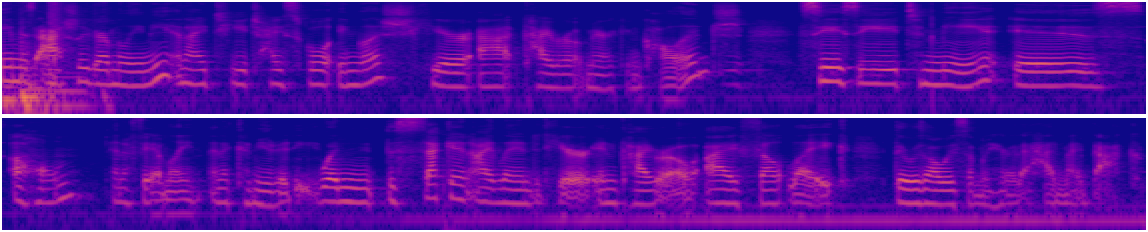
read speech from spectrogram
Ashley Garmelini, and I teach high school English here at Cairo American College. CAC to me is a home and a family and a community. When the second I landed here in Cairo, I felt like there was always someone here that had my back.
